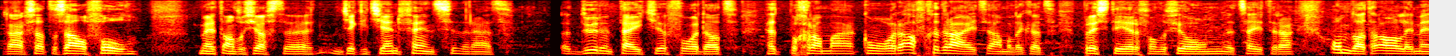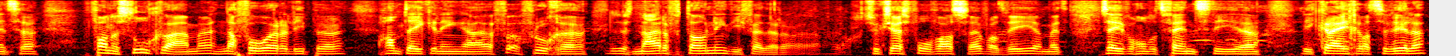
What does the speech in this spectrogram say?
Daar zat de zaal vol met enthousiaste Jackie Chan fans inderdaad. Het duurde een tijdje voordat het programma kon worden afgedraaid. Namelijk het presenteren van de film, et cetera. Omdat er allerlei mensen van een stoel kwamen, naar voren liepen, handtekeningen vroegen. Dus na de vertoning, die verder eh, succesvol was, hè, wat wil je, met 700 fans die, eh, die krijgen wat ze willen.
